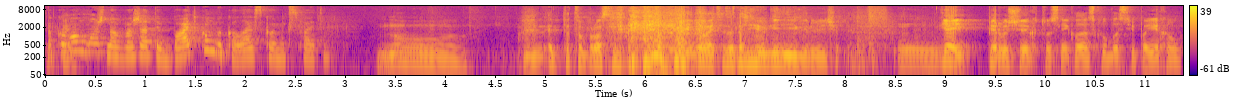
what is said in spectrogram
А кого можна вважати батьком Миколаївського міксфайту? Ну, этот вопрос давайте зададим Евгению Игоревичу. Я первый человек, кто с Николаевской области поехал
